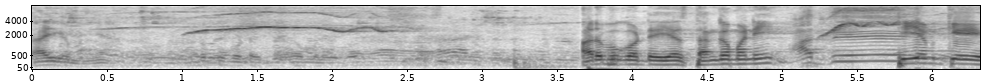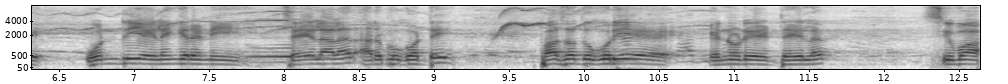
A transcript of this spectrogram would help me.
தாய்கமணியா அருப்புக்கோட்டை எஸ் தங்கமணி டிஎம்கே ஒன்றிய இளைஞரணி செயலாளர் அருப்புக்கோட்டை பாசத்துக்குரிய என்னுடைய டெய்லர் சிவா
